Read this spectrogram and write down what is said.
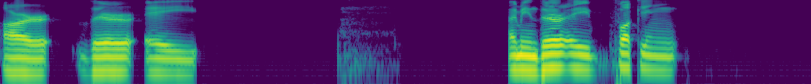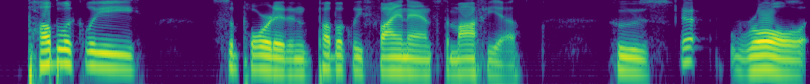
are they're a I mean, they're a fucking publicly supported and publicly financed mafia whose Yeah. role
